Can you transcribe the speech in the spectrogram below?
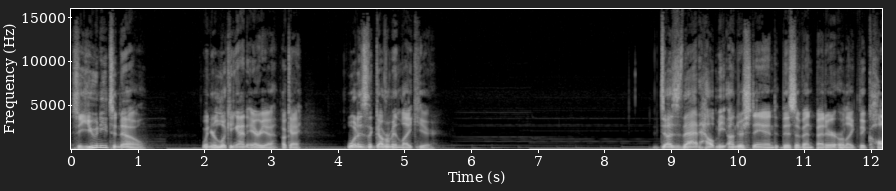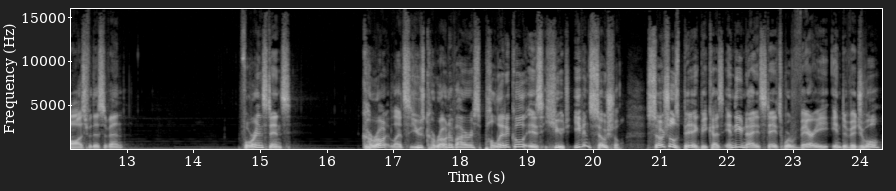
So you need to know when you're looking at an area, okay, what is the government like here? Does that help me understand this event better or like the cause for this event? For instance, corona let's use coronavirus. Political is huge, even social. Social is big because in the United States we're very individual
